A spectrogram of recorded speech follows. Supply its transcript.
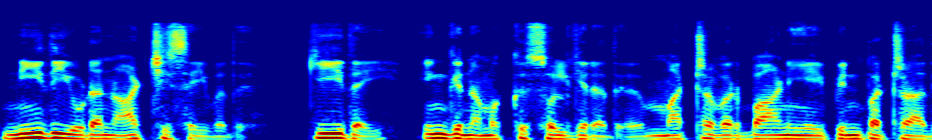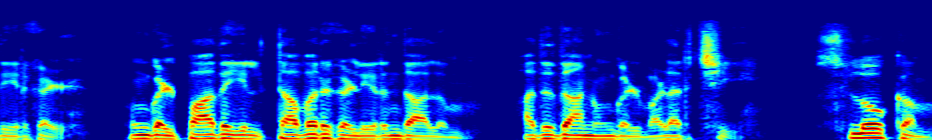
நீதியுடன் ஆட்சி செய்வது. கீதை இங்கு நமக்கு சொல்கிறது மற்றவர் பாணியை பின்பற்றாதீர்கள். உங்கள் பாதையில் தவறுகள் இருந்தாலும் அதுதான் உங்கள் வளர்ச்சி. ஸ்லோகம்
